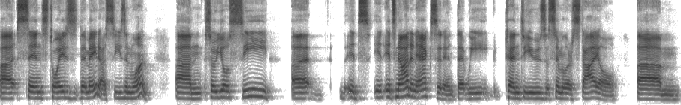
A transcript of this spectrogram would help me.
uh, since Toys That Made Us season one. Um, so you'll see uh, it's it, it's not an accident that we tend to use a similar style um,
